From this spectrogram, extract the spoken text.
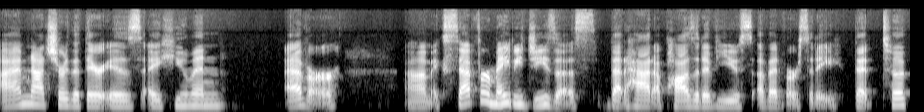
I'm not sure that there is a human ever, um, except for maybe Jesus, that had a positive use of adversity, that took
